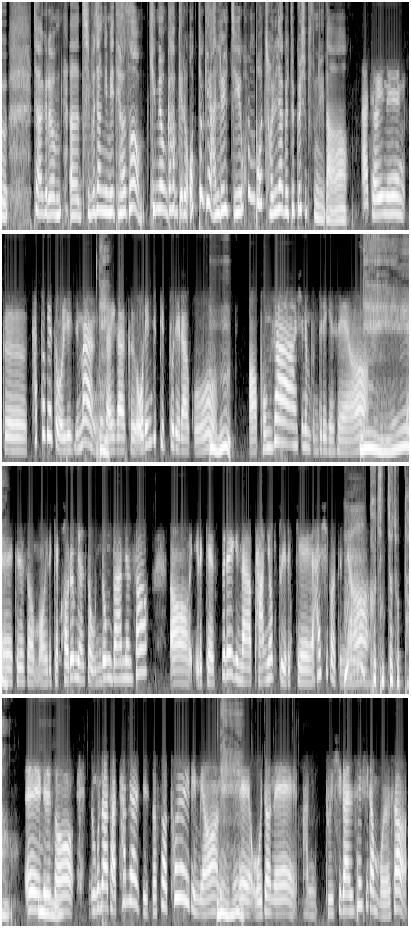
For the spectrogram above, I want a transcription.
자, 그럼 어, 지부장님이 되어서 김영과 함께를 어떻게 알릴지 홍보 전략을 듣고 싶습니다. 아, 저희는 그 카톡에도 올리지만 네. 저희가 그 오렌지 피플이라고 음. 어, 봉사하시는 분들이 계세요. 네. 네. 그래서 뭐 이렇게 걸으면서 운동도 하면서 어, 이렇게 쓰레기나 방역도 이렇게 하시거든요. 그거 진짜 좋다. 네, 음. 그래서 누구나 다 참여할 수 있어서 토요일이면 네. 네 오전에 한 2시간, 3시간 모여서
